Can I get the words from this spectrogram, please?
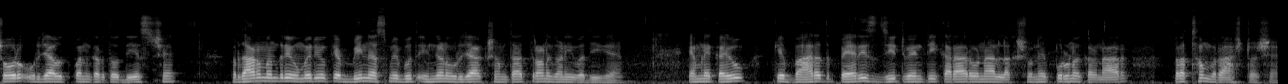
સૌર ઊર્જા ઉત્પન્ન કરતો દેશ છે. પ્રધાનમંત્રીએ ઉમેર્યું કે બિન અશ્મિભૂત ઇંધણ ઊર્જા ક્ષમતા ત્રણ ગણી વધી છે. એમણે કહ્યું કે ભારત પેરિસ જી ટ્વેન્ટી કરારોના લક્ષ્યોને પૂર્ણ કરનાર પ્રથમ રાષ્ટ્ર છે.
